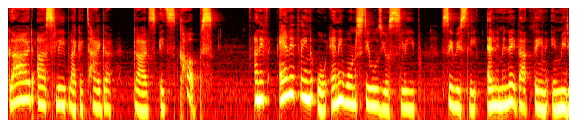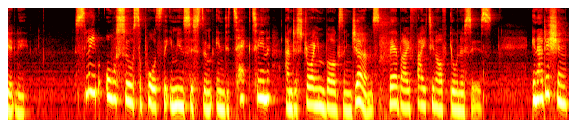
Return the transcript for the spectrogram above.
guard our sleep like a tiger guards its cubs. And if anything or anyone steals your sleep, seriously, eliminate that thing immediately. Sleep also supports the immune system in detecting and destroying bugs and germs, thereby fighting off illnesses. In addition,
